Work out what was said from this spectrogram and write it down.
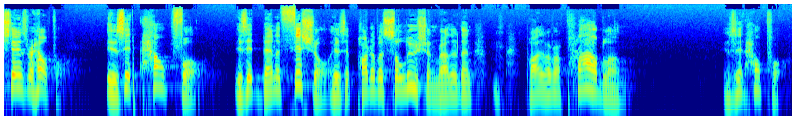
stands for helpful. Is it helpful? Is it beneficial? Is it part of a solution rather than part of a problem? Is it helpful?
